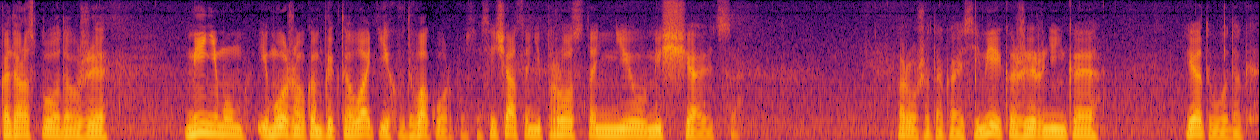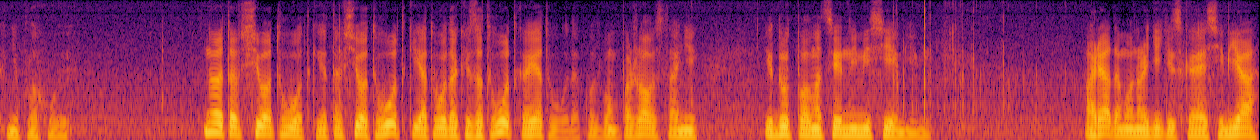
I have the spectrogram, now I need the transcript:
когда расплода уже минимум, и можно укомплектовать их в два корпуса. Сейчас они просто не умещаются. Хорошая такая семейка, жирненькая, и отводок неплохой. Но это все отводки, это все отводки, отводок из отводка и отводок. Вот вам, пожалуйста, они идут полноценными семьями. А рядом он родительская семья,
